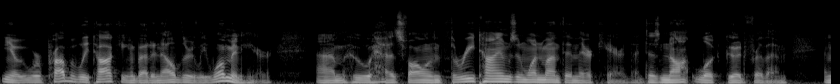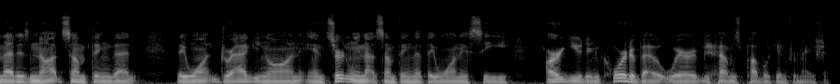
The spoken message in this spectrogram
you know, we're probably talking about an elderly woman here um, who has fallen three times in one month in their care. That does not look good for them. And that is not something that they want dragging on, and certainly not something that they want to see argued in court about where it becomes yeah. public information.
